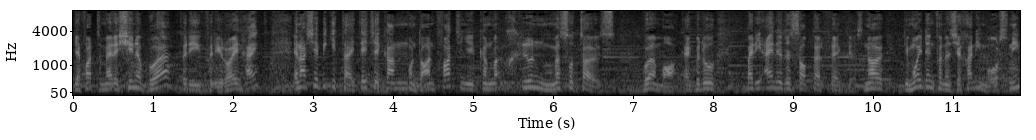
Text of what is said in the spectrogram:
Jy vat maraschino bo vir die vir die rooiheid en as jy 'n bietjie tyd het, jy kan fondant vat en jy kan groen mistletoes bo maak. Ek bedoel by die einde dit sal perfek wees. Nou, die mooi ding van is jy gaan nie mors nie.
